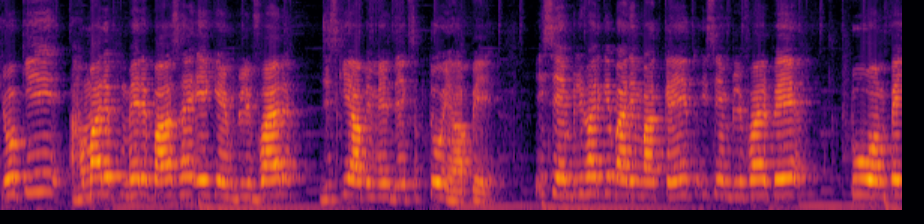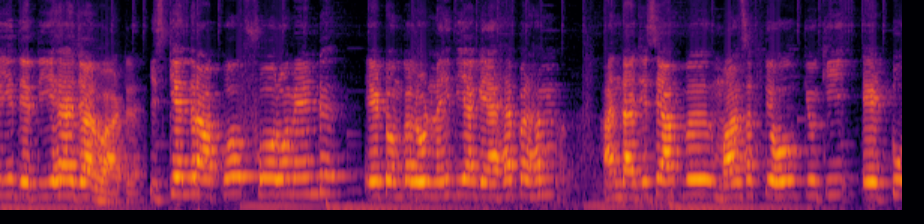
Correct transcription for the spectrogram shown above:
क्योंकि हमारे, मेरे पास है एक एम्पलीफायर जिसकी आप इमेज देख सकते हो यहाँ पे। इस एम्पलीफायर के बारे में बात करें तो इस एम्पलीफायर पे टू ओम पे ये देती है हज़ार वाट। इसके अंदर आपको four ohm and eight ohm का लोड नहीं दिया गया है, पर हम अंदाजे से आप मान सकते हो क्योंकि टू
